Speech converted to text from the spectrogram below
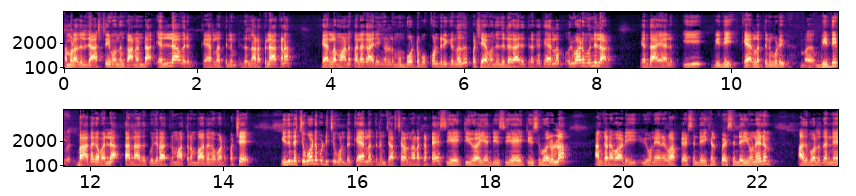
നമ്മളതിൽ രാഷ്ട്രീയമൊന്നും കാണണ്ട. എല്ലാവരും കേരളത്തിലും ഇത് നടപ്പിലാക്കണം. കേരളമാണ് പല കാര്യങ്ങളിലും മുമ്പോട്ട് പൊയ്ക്കൊണ്ടിരിക്കുന്നത്. പക്ഷേ ക്ഷേമനിധിയുടെ കാര്യത്തിലൊക്കെ കേരളം ഒരുപാട് മുന്നിലാണ്. എന്തായാലും ഈ വിധി കേരളത്തിനും കൂടി വിധി ബാധകമല്ല. കാരണം അത് ഗുജറാത്തിന് മാത്രം ബാധകമാണ്. പക്ഷേ ഇതിന്റെ ചുവട് പിടിച്ചുകൊണ്ട് കേരളത്തിലും ചർച്ചകൾ നടക്കട്ടെ. C I T U I N T C I T C പോലുള്ള അംഗനവാടി യൂണിയൻ വർക്കേഴ്സിന്റെയും ഹെൽപ്പേഴ്സിന്റെ യൂണിയനും അതുപോലെ തന്നെ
